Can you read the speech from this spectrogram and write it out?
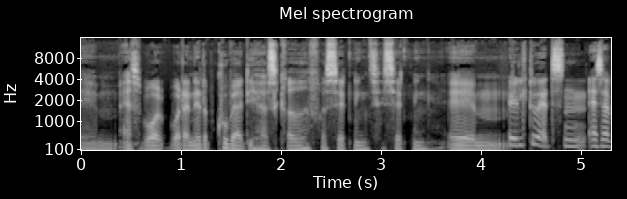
øhm, altså, hvor, hvor der netop kunne være de her skrevet fra sætning til sætning. Øhm, Følte du, at sådan, altså,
